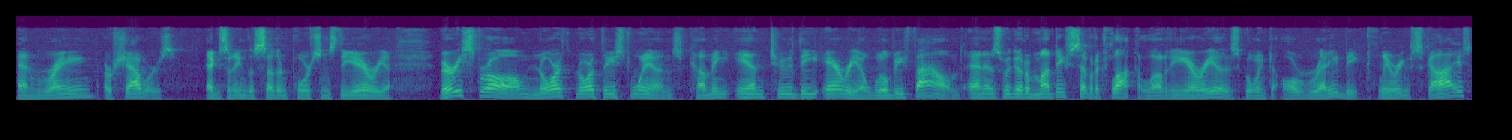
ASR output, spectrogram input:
and rain or showers exiting the southern portions of the area. Very strong north northeast winds coming into the area will be found. And as we go to Monday, 7 o'clock, a lot of the area is going to already be clearing skies.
